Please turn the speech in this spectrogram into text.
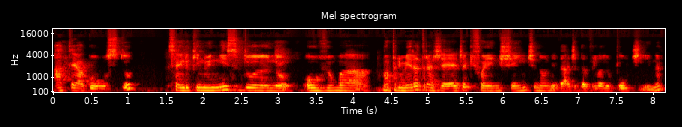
até agosto, sendo que no início do ano houve uma, uma primeira tragédia, que foi a enchente na unidade da Vila Leopoldina,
